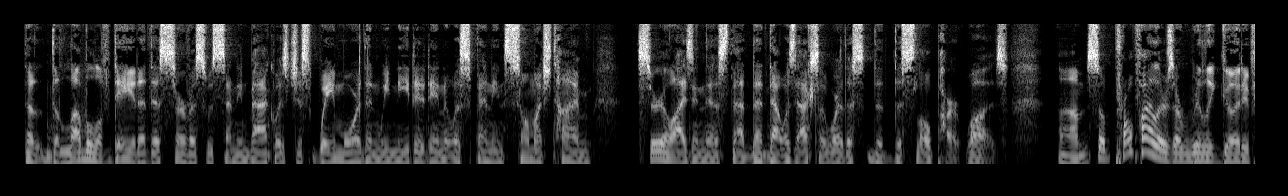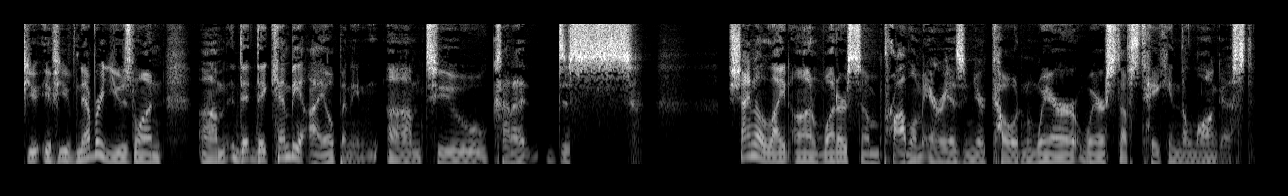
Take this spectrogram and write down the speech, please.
the the level of data this service was sending back was just way more than we needed, and it was spending so much time serializing this that that, that was actually where the, the slow part was. Um, so profilers are really good if you if you've never used one. Um, they, they, can be eye opening um, to kind of just shine a light on what are some problem areas in your code and where where stuff's taking the longest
